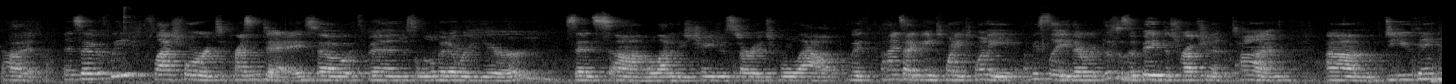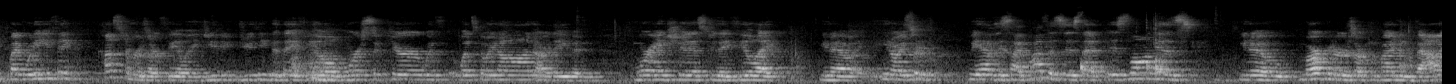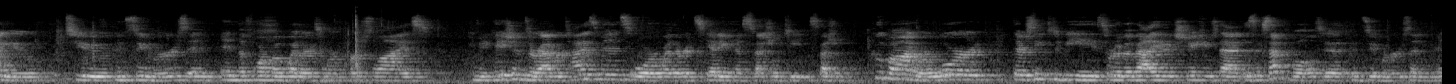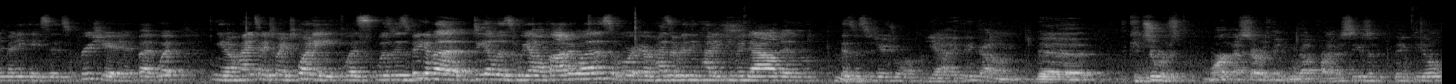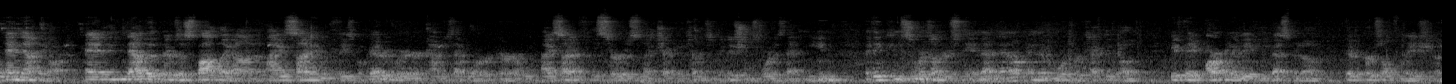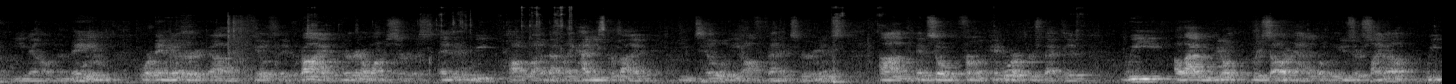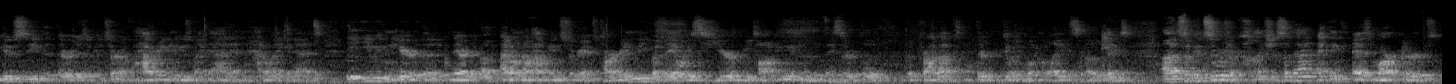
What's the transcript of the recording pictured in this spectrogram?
Got it. And so if we flash forward to present day, so it's been just a little bit over a year since um, a lot of these changes started to roll out. With hindsight being 2020, obviously there were, this was a big disruption at the time. Um, do you think, Mike, what do you think customers are feeling? Do you, do you think that they feel more secure with what's going on? Are they even more anxious? Do they feel like, you know, you know, I sort of, we have this hypothesis that as long as, you know, marketers are providing value to consumers in, in the form of whether it's more personalized communications or advertisements or whether it's getting a specialty, special coupon or award, there seems to be sort of a value exchange that is acceptable to consumers and in many cases appreciated. But what, you know, hindsight 2020 was, was as big of a deal as we all thought it was, or, or has everything kind of evened out and business as usual? Yeah, I think um, the consumers weren't necessarily thinking about privacy as a big deal, and now they are. And now that there's a spotlight on, I sign in with Facebook everywhere, how does that work? Or I sign up for the service and I check the terms and conditions, what does that mean? I think consumers understand that now, and they're more protective of if they are going to make an investment of their personal information, of email and their name, or any other uh, fields they provide, they're going to want a service. And we talk a lot about like how do you provide utility off of that experience. Um, and so from a Pandora perspective, we allow, we don't resell our data, but when users sign up, we do see that there is a concern of how are you gonna use my data and how do I get ads? You, even hear the narrative of, I don't know how Instagram's targeting me, but they always hear me talking and then they serve the, the product, they're doing lookalikes and other things. Uh, so consumers are conscious of that, I think as marketers,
